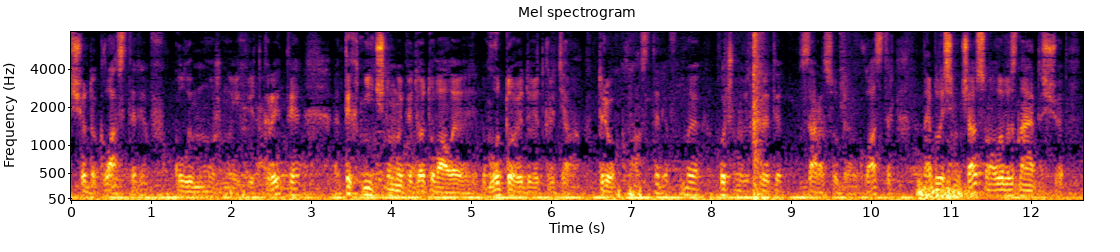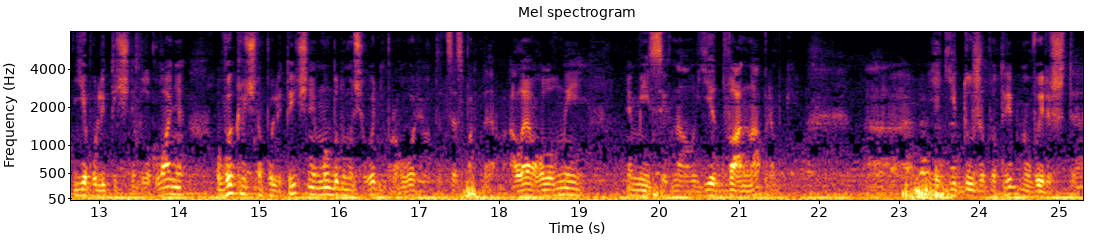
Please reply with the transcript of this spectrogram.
щодо кластерів, коли ми можемо їх відкрити. Технічно ми підготували, готові до відкриття трьох кластерів. Ми хочемо відкрити зараз один кластер найближчим часом, але ви знаєте, що є політичні блокування, виключно політичні. Ми будемо сьогодні проговорювати це з партнерами. Але головний мій сигнал є два напрямки, які дуже потрібно вирішити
